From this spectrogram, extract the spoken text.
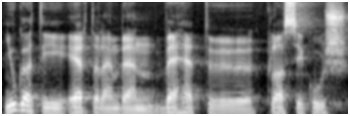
nyugati értelemben vehető, klasszikus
